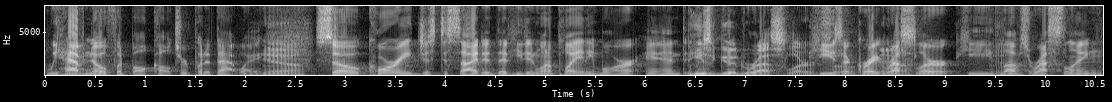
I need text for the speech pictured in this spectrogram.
we we have no football culture. Put it that way. Yeah. So Corey just decided that he didn't want to play anymore, and he's a good wrestler. He's so, a great yeah. wrestler. He loves wrestling,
